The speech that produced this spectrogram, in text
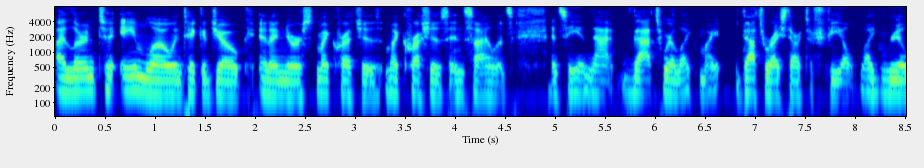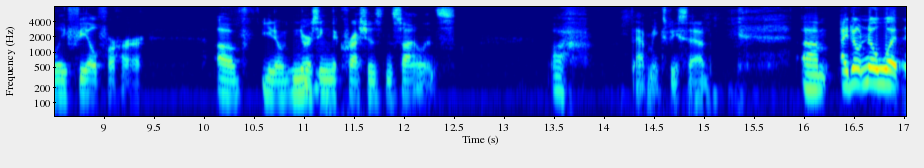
I learned to aim low and take a joke, and I nursed my crutches, my crushes in silence. And see, and that that's where like my that's where I start to feel like really feel for her, of you know nursing the crushes in silence. Ugh, that makes me sad. Um, I don't know what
